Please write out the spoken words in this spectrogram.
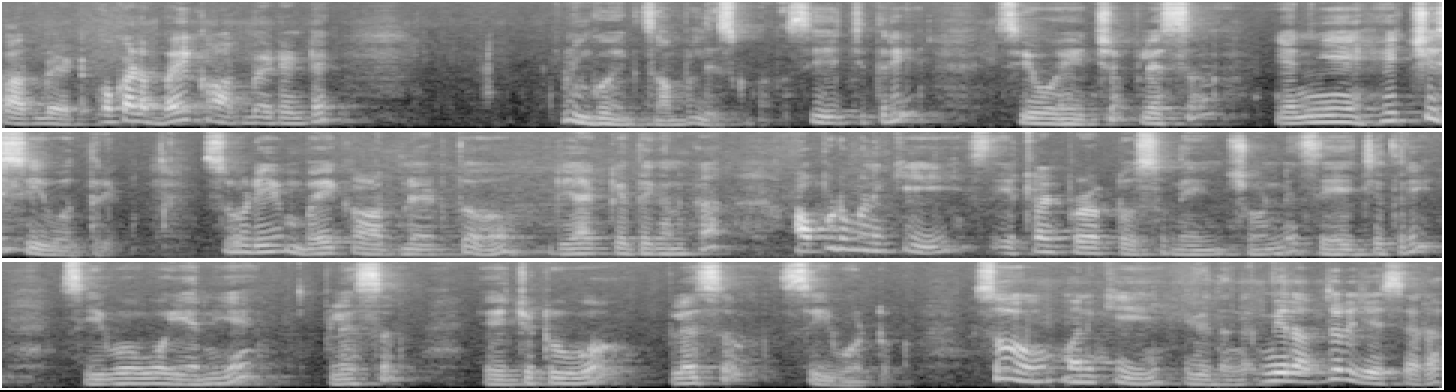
కార్బోనేట్ ఒకవేళ బై కార్బోనేట్ అంటే ఇంకో ఎగ్జాంపుల్ తీసుకుందాం. CH three COH plus NAH CO three sodium బైకార్బోనేట్తో రియాక్ట్ అయితే కనుక అప్పుడు మనకి ఎట్లాంటి ప్రోడక్ట్ వస్తుంది? చూడండి CH three COONA plus H two O plus CO two so మనకి ఈ విధంగా మీరు అబ్జర్వ్ చేశారా?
